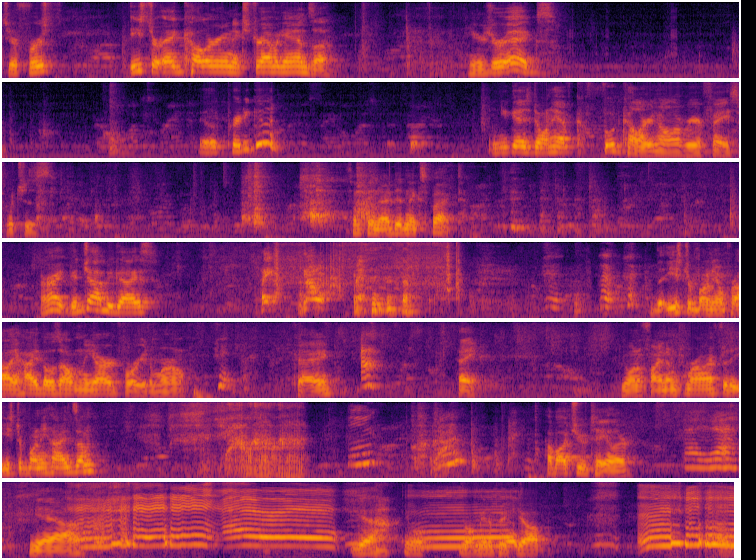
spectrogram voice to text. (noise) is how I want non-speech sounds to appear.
It's your first Easter egg coloring extravaganza. Here's your eggs. They look pretty good. And you guys don't have food coloring all over your face, which is something I didn't expect. All right, good job, you guys. Hey, no! (laughs) the Easter Bunny will probably hide those out in the yard for you tomorrow. Okay? Hey, you want to find them tomorrow after the Easter Bunny hides them? How about you, Taylor? Yeah? Yeah? You want, you want me to pick you up? (laughs)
